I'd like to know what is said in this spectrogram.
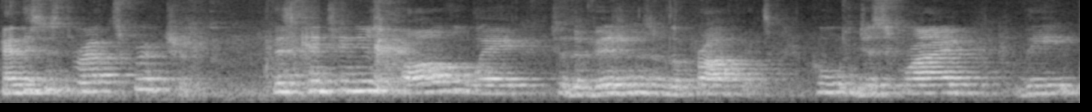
And this is throughout Scripture. This continues all the way to the visions of the prophets who describe the,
